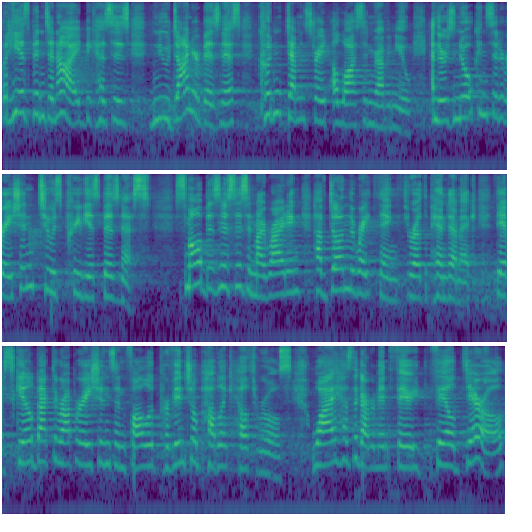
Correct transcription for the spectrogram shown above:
but he has been denied because his new diner business couldn't demonstrate a loss in revenue, and there's no consideration to his previous business. Small businesses in my riding have done the right thing throughout the pandemic. They have scaled back their operations and followed provincial public health rules. Why has the government fa failed Daryl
